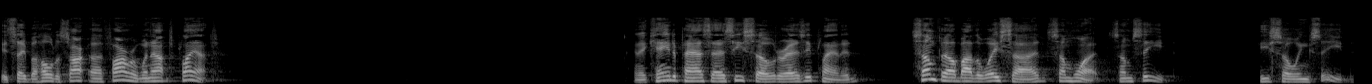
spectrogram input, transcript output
it'd say, Behold, a farmer went out to plant. And it came to pass as he sowed or as he planted, some fell by the wayside, some what? Some seed. He's sowing seed.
